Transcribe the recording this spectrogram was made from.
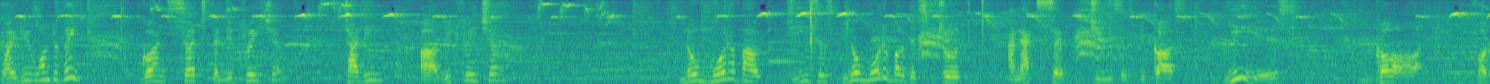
why do you want to wait go and search the literature study uh, literature know more about Jesus, know more about this truth, and accept Jesus because He is God for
